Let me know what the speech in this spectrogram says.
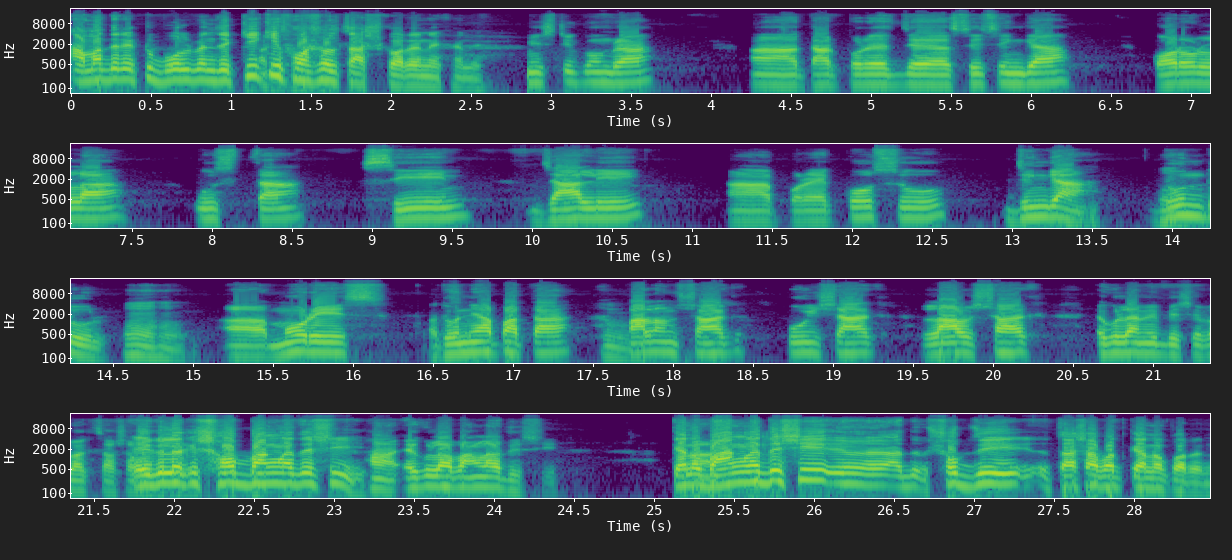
আমাদের একটু বলবেন যে কি কি আচ্ছা। ফসল চাষ করেন এখানে মিষ্টি কুমড়া তারপরে যে সিসিঙ্গা করল্লা উস্তা সিম জালি তারপরে কচু জিঙ্গা আহ, মরিচ আচ্ছা। ধনিয়া পাতা হুম। পালং শাক পুঁই শাক লাল শাক এগুলো আমি বেশিরভাগ চাষ এগুলা কি সব বাংলাদেশি? হ্যাঁ এগুলা বাংলাদেশি। কেন হ্যাঁ। বাংলাদেশি সবজি চাষাবাদ কেন করেন?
